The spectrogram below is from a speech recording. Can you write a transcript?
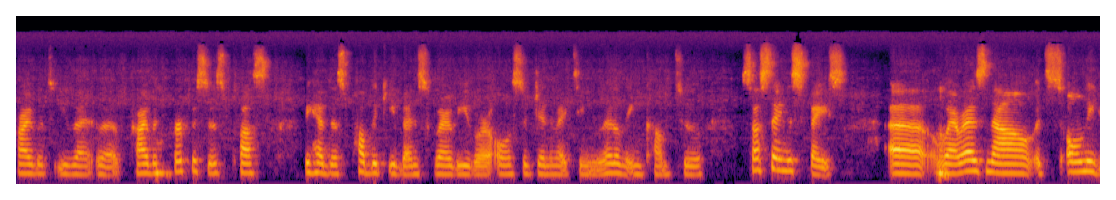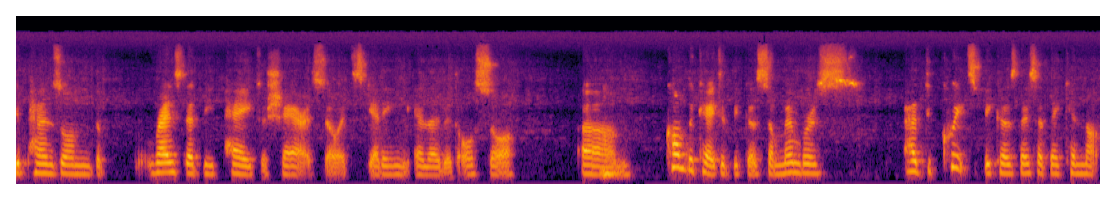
private event, uh, private purposes. Plus, we had this public events where we were also generating little income to sustain the space. Uh, whereas now it's only depends on the rents that we pay to share. So it's getting a little bit also um, complicated because some members had to quit because they said they cannot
